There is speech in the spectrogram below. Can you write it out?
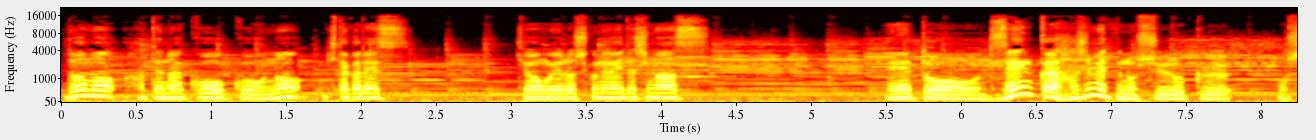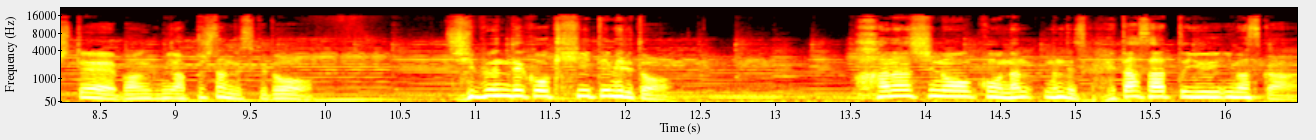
どうもはてな高校の北川です。今日もよろしくお願いいたします。えっ、ー、と前回初めての収録をして番組アップしたんですけど自分でこう聞いてみると話のこうなんなんですか下手さといいますか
